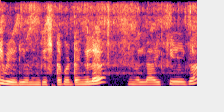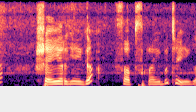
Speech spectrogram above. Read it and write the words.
ഈ വീഡിയോ നിങ്ങൾക്ക് ഇഷ്ടപ്പെട്ടെങ്കിൽ നിങ്ങൾ ലൈക്ക് ചെയ്യുക ഷെയർ ചെയ്യുക സബ്സ്ക്രൈബ് ചെയ്യുക.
